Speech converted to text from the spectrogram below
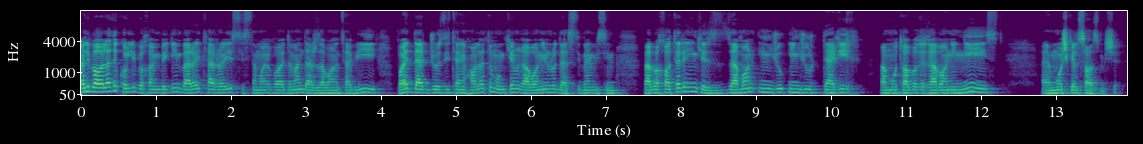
ولی به حالت کلی بخوایم بگیم برای طراحی سیستم‌های قاعدمند در زبان طبیعی باید در جزئی ترین حالت ممکن قوانین رو دستی بنویسیم و به خاطر اینکه زبان اینجور دقیق و مطابق قوانین نیست مشکل ساز میشه.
